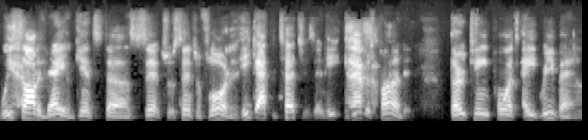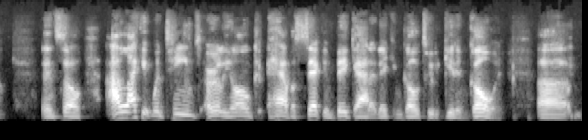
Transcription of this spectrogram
We yeah. saw today against uh, Central Central Florida, he got the touches and he, he responded. 13 points, eight rebounds. And so I like it when teams early on have a second big guy that they can go to to get him going. Um,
